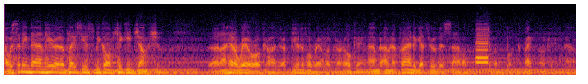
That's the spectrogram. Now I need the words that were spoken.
I was sitting down here at a place that used to be called Tiki Junction. And I had a railroad car there, a beautiful railroad car. Okay, and I'm, I'm trying to get through this son of a, of a book, right? Okay, now.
